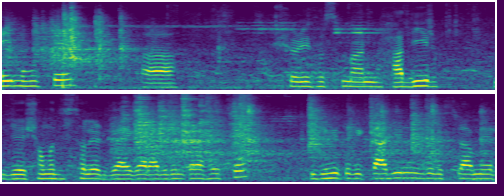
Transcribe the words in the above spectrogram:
এই মুহূর্তে শরীফ উসমান হাদির যে সমাধিস্থলের জায়গার আবেদন করা হয়েছে, বিদ্রোহী কবি কাজী নজরুল ইসলামের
